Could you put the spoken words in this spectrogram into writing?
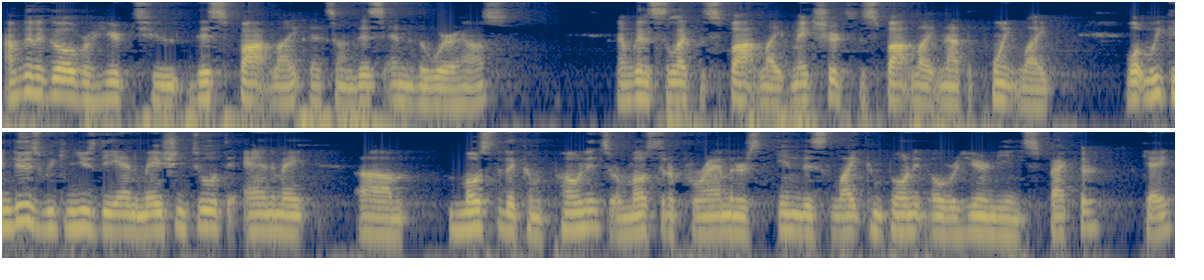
I'm going to go over here to this spotlight that's on this end of the warehouse. I'm going to select the spotlight. Make sure it's the spotlight, not the point light. What we can do is we can use the animation tool to animate um, most of the components or most of the parameters in this light component over here in the inspector. Okay,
